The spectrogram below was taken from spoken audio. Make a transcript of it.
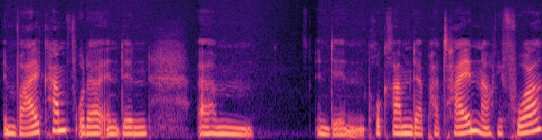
im Wahlkampf oder in den ähm, in den Programmen der Parteien nach wie vor.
